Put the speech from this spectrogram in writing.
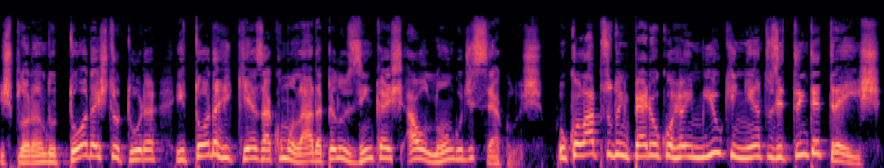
explorando toda a estrutura e toda a riqueza acumulada pelos Incas ao longo de séculos. O colapso do império ocorreu em 1533,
